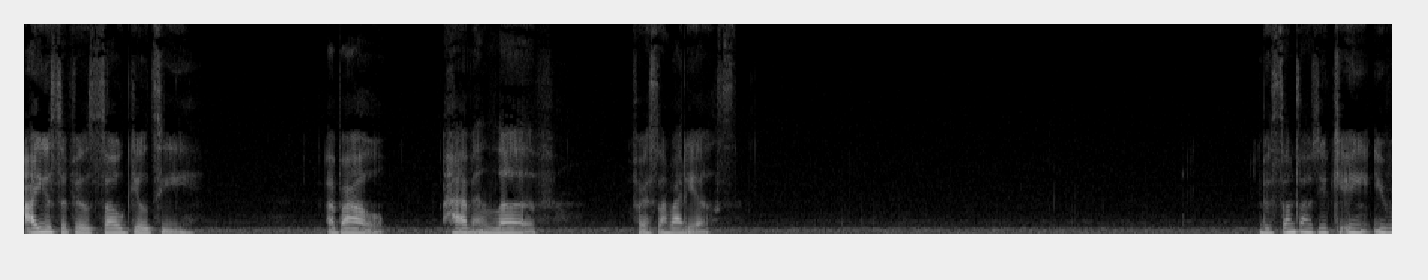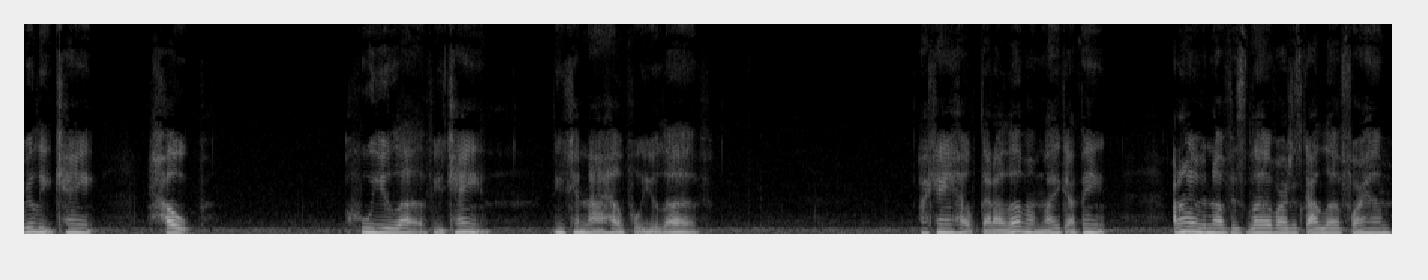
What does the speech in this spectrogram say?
I used to feel so guilty about having love for somebody else. But sometimes you can't, you really can't help who you love. You can't. You cannot help who you love. I can't help that I love him. Like I think I don't even know if it's love or I just got love for him.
